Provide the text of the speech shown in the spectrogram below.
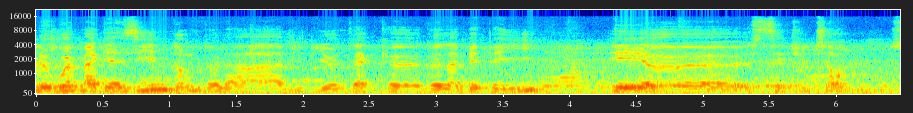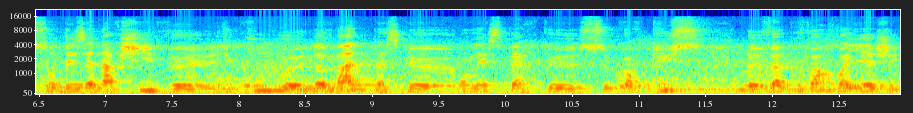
le web magazine donc de la bibliothèque de la BPI. Et c'est une sorte sont des anarchives euh, du coup euh, nomades parce qu'on espère que ce corpus euh, va pouvoir voyager.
